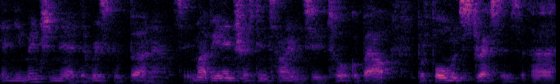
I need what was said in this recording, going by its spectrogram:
And you mentioned there the risk of burnout. So it might be an interesting time to talk about performance stresses. Uh,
